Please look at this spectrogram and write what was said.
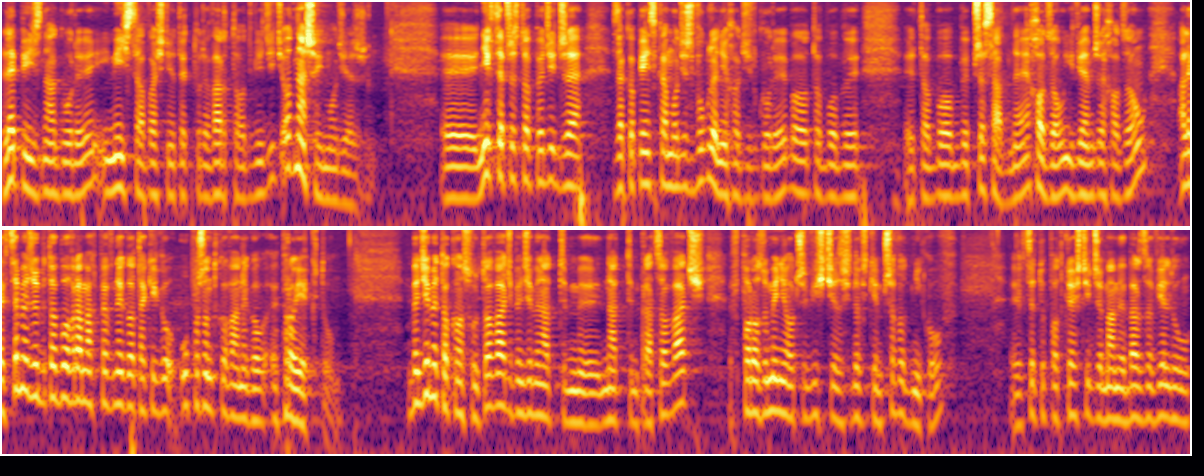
lepiej zna góry i miejsca właśnie te, które warto odwiedzić od naszej młodzieży. Y, Nie chcę przez to powiedzieć, że zakopiańska młodzież w ogóle nie chodzi w góry, bo to byłoby, y, to byłoby przesadne. Chodzą i wiem, że chodzą, ale chcemy, żeby to było w ramach pewnego takiego uporządkowanego e, projektu. Będziemy to konsultować, będziemy nad tym, nad tym pracować, w porozumieniu oczywiście ze środowiskiem przewodników. Chcę tu podkreślić, że mamy bardzo wielu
